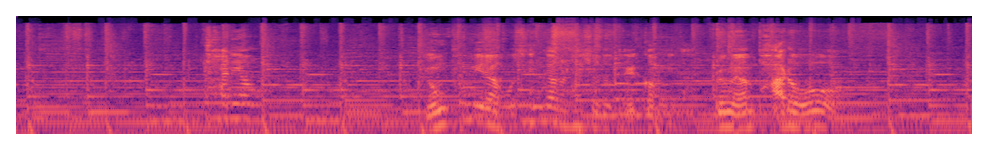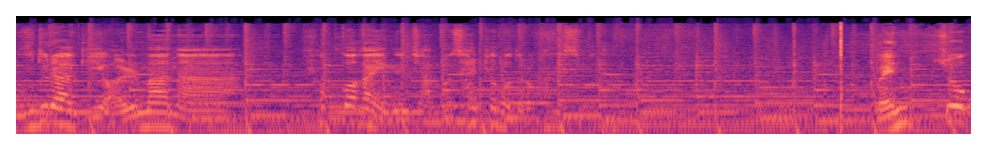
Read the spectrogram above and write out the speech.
음, 촬영 용품이라고 생각을 하셔도 될 겁니다. 그러면 바로 우드락이 얼마나 효과가 있는지 한번 살펴보도록 하겠습니다. 왼쪽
